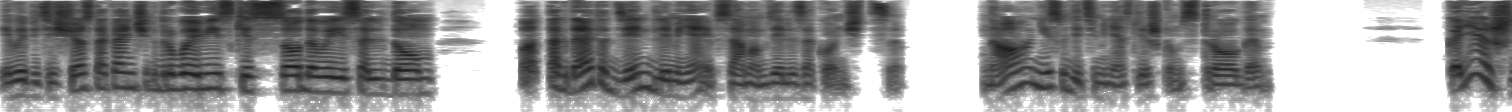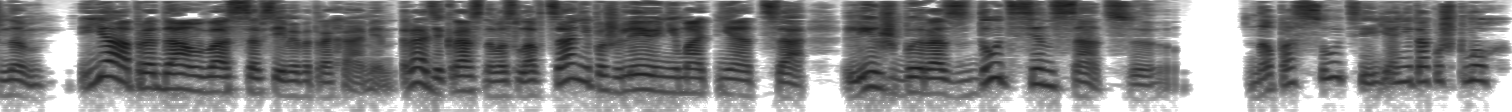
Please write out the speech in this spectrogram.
и выпить еще стаканчик другой виски с содовой и со льдом. Вот тогда этот день для меня и в самом деле закончится. Но не судите меня слишком строго. Конечно, я продам вас со всеми потрохами. Ради красного словца не пожалею ни мать, ни отца, лишь бы раздуть сенсацию. Но, по сути, я не так уж плох.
